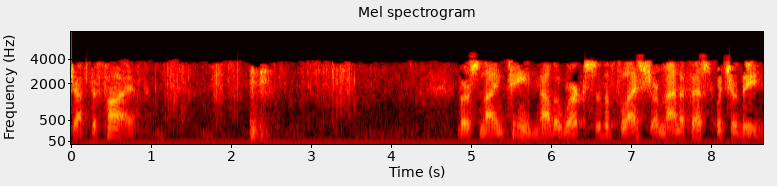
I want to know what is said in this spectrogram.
chapter 5. Verse 19. Now the works of the flesh are manifest, which are these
